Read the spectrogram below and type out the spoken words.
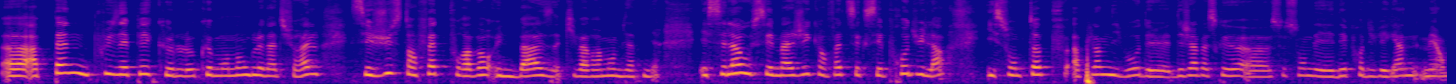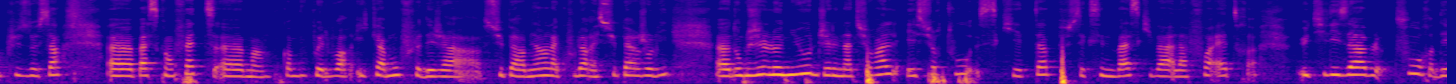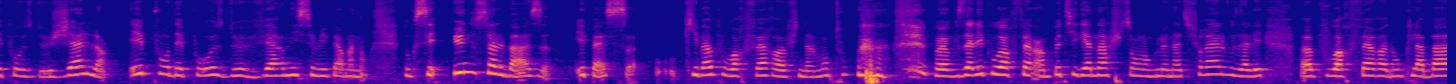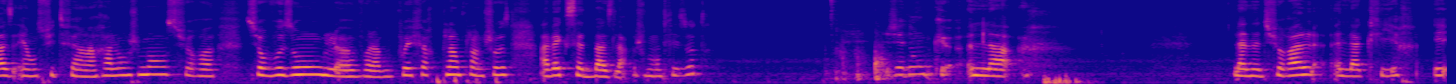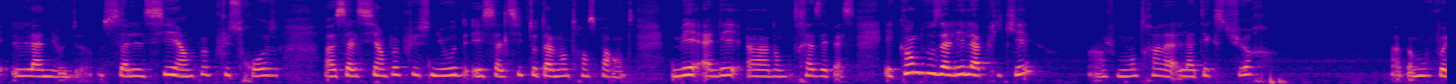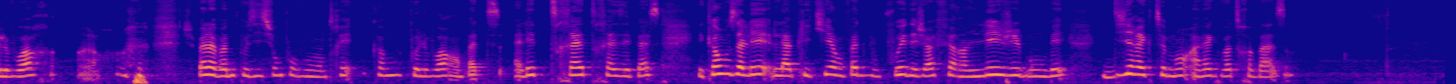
Euh, à peine plus épais que, le, que mon ongle naturel. C'est juste en fait pour avoir une base qui va vraiment bien tenir. Et c'est là où c'est magique en fait, c'est que ces produits-là, ils sont top à plein de niveaux. déjà parce que euh, ce sont des, des, produits vegan, mais en plus de ça, euh, parce qu'en fait, ben, comme vous pouvez le voir, ils camouflent déjà super bien. La couleur est super jolie. donc j'ai le nude, j'ai le natural et surtout, ce qui est top, c'est que c'est une base qui va à la fois être utilisable pour des poses de gel et pour des poses de vernis semi-permanent. Donc c'est une seule base épaisse qui va pouvoir faire euh, finalement tout. vous allez pouvoir faire un petit ganache sur l'angle naturel, vous allez euh, pouvoir faire euh, donc la base et ensuite faire un rallongement sur, sur vos ongles. voilà, vous pouvez faire plein plein de choses avec cette base là. Je vous montre les autres. J'ai donc la la naturelle, la clear et la nude. Celle-ci est un peu plus rose, euh, celle-ci un peu plus nude et celle-ci totalement transparente. Mais elle est euh, donc très épaisse. Et quand vous allez l'appliquer, hein, je vous montre hein, la, texture, ah, comme vous pouvez le voir, alors, je n'ai pas la bonne position pour vous montrer. Comme vous pouvez le voir, en fait, elle est très très épaisse. Et quand vous allez l'appliquer, en fait, vous pouvez déjà faire un léger bombé directement avec votre base.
